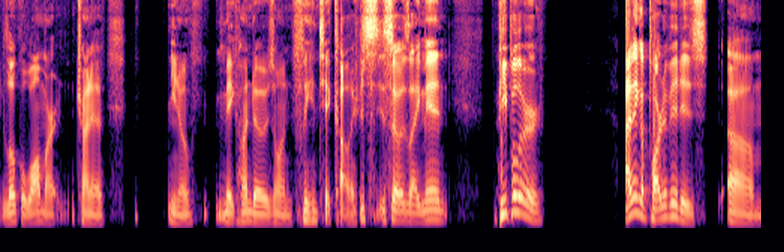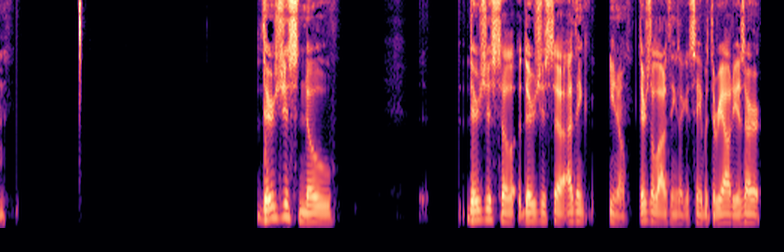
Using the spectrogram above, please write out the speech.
local Walmart, trying to, you know, make hundos on flea and tick collars. so it was like, man, people are. I think a part of it is. um there's just no there's just a there's just a, I think you know there's a lot of things I could say, but the reality is our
